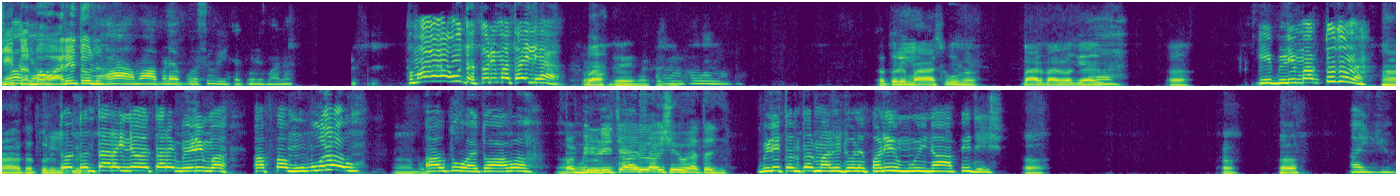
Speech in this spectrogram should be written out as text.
ખેતરમાં વાર્યું તું ને? હા આમાં આપણે પૂછવું છે થોડી માં ખમા હું ધતુરી થઈ લ્યા. વાહ જય માતાજી. સતુરી શું છે બાર બાર વાગ્યા હા. હા. એ બીડી માંગતું હતું ને? હા તતુરી તો ધંતા તારે બીડી માં આપવા હું બોલાવું? આવતું હોય તો આવો. પણ બીડી ચાલ લાવશે વાત બીડી તંતર મારી જોડે પડી હું ના આપી દઈશ. હા. હા. હા. આઈ ગયું.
